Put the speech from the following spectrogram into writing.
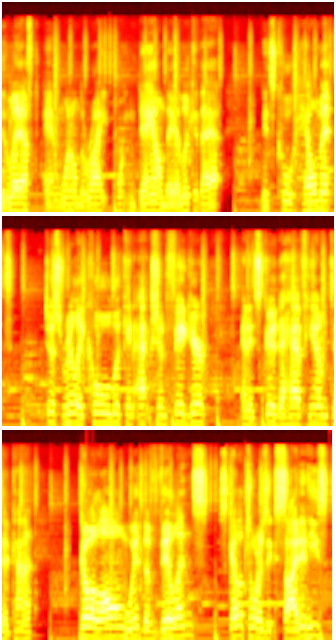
the left and one on the right pointing down there. Look at that. And his cool helmet just really cool looking action figure. And it's good to have him to kind of go along with the villains. Skeletor is excited. He's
